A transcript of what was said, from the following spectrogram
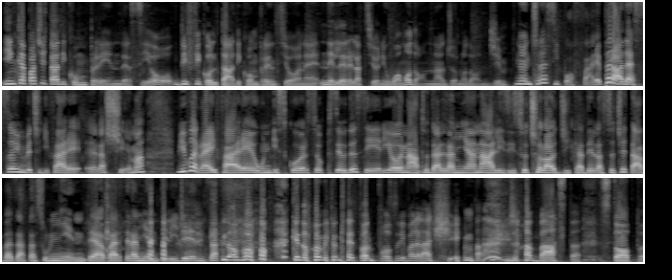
incapacità di comprendersi o difficoltà di comprensione nelle relazioni uomo-donna al giorno d'oggi. Non ce la si può fare, però adesso invece di fare eh, la scema vi vorrei fare un discorso pseudoserio nato dalla mia analisi sociologica della società basata sul niente, a parte la mia intelligenza. dopo, che dopo aver detto al posto di fare la scema, già basta, stop,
